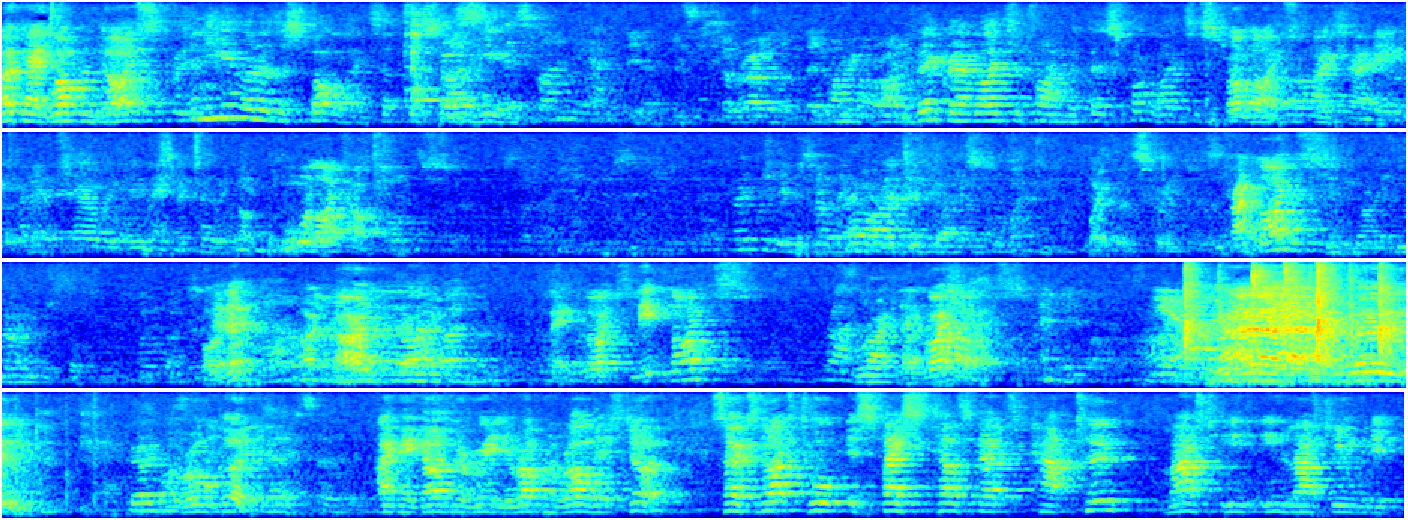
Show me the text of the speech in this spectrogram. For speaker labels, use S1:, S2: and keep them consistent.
S1: Okay, welcome guys.
S2: Can you get rid of the spotlights up this side here?
S3: This one, yeah.
S2: The background lights are fine, but those spotlights are
S1: Spotlights,
S2: spotlights.
S1: okay. That's how we do that. More light options.
S2: More lights.
S4: Wait for the screen.
S1: Front lights? Better?
S4: Right.
S1: No?
S2: Right,
S1: Back lights, left lights?
S2: right,
S1: Right lights?
S3: Yeah.
S1: Ah, good.
S2: Good.
S1: We're all good. Okay guys, we're ready to rock and roll, let's do it. So tonight's talk is Space Telescopes Part 2. Last year, in last year we did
